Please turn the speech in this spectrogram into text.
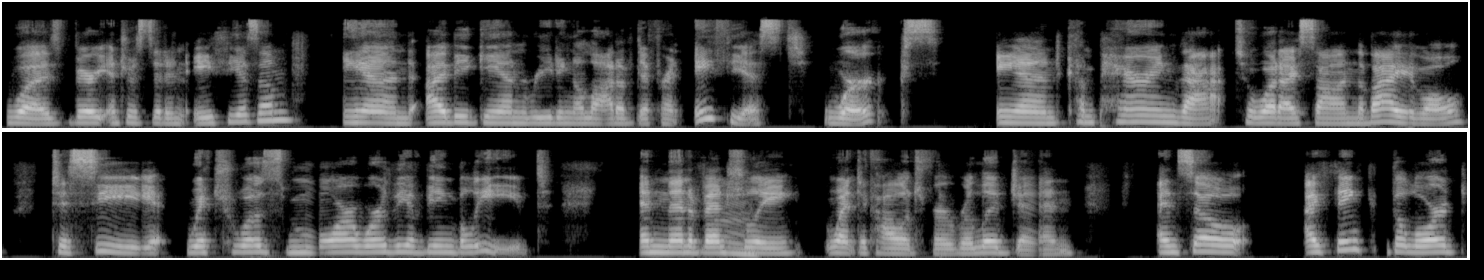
was very interested in atheism. And I began reading a lot of different atheist works and comparing that to what I saw in the Bible to see which was more worthy of being believed. And then hmm. eventually mm. went to college for religion. And so I think the Lord,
